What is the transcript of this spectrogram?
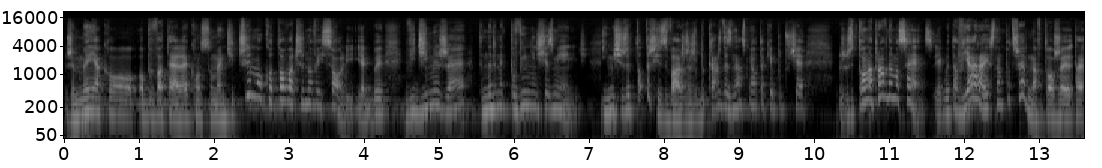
że my jako obywatele, konsumenci, czy Mokotowa, czy Nowej Soli, jakby widzimy, że ten rynek powinien się zmienić. I myślę, że to też jest ważne, żeby każdy z nas miał takie poczucie, że to naprawdę ma sens. Jakby ta wiara jest nam potrzebna w to, że ta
